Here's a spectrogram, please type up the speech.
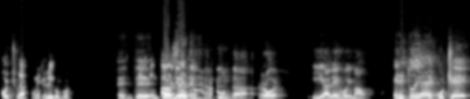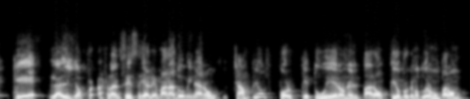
Ocho. me explico, pues. Este, Entonces... Ahora, yo tengo una pregunta, Robert, y Alejo y Mau. En estos días escuché que la liga francesa y alemana dominaron Champions porque tuvieron el parón, o porque no tuvieron un parón,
